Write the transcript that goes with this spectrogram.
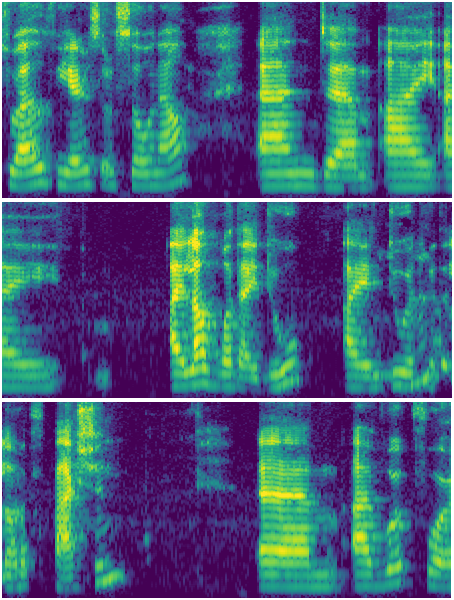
12 years or so now. And um, I, I i love what i do. I do it with a lot of passion. Um, i've worked for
